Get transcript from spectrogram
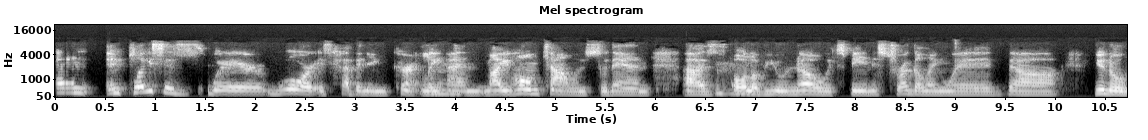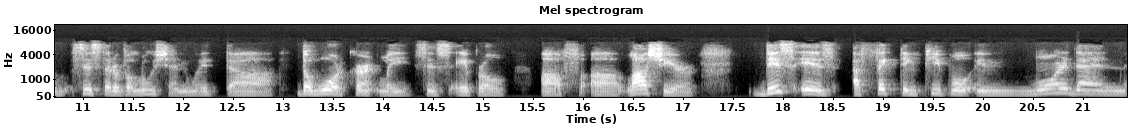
And in places where war is happening currently, Mm, and my hometown, Sudan, as all hmm of you know, it's been struggling with, uh, you know, since the revolution, with uh, the war currently since April of uh, last year. This is affecting people in more than,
